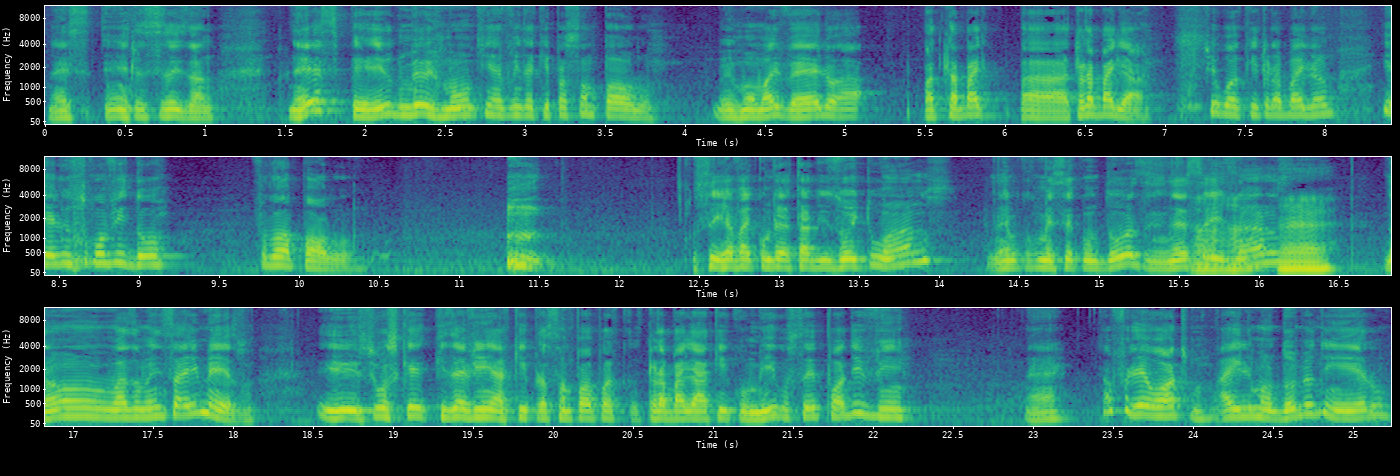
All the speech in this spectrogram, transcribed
né, entre esses seis anos. Nesse período, meu irmão tinha vindo aqui para São Paulo, meu irmão mais velho, para traba trabalhar. Chegou aqui trabalhando e ele nos convidou. Falou, ó Paulo, você já vai completar 18 anos, lembra que eu comecei com 12, né? Seis Aham. anos. É. Então, mais ou menos isso aí mesmo. E se você quiser vir aqui para São Paulo para trabalhar aqui comigo, você pode vir. Né? Então, eu falei, ótimo. Aí ele mandou meu dinheiro,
